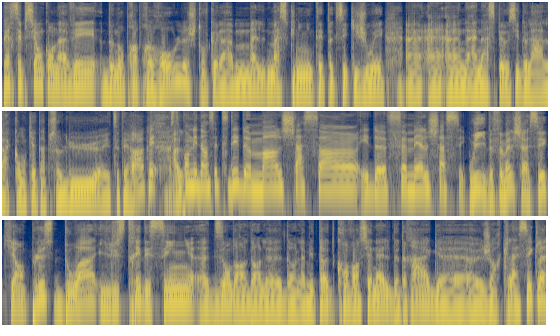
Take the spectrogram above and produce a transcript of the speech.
perceptions qu'on avait de nos propres rôles. Je trouve que la masculinité toxique y jouait un, un, un aspect aussi de la, la conquête absolue etc. Mais c'est qu'on est dans cette idée de mâle chasseur et de femelle chassée. Oui, de femelle chassée qui en plus doit illustrer des signes, euh, disons dans, dans, le, dans la méthode conventionnelle de drague, euh, genre classique, là,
